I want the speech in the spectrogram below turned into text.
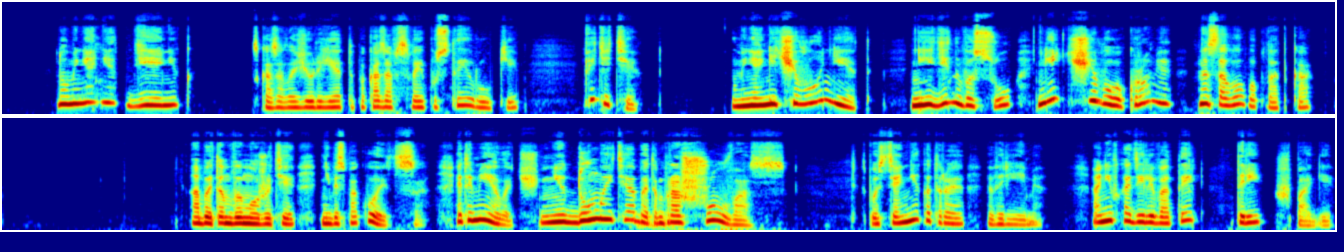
— Но у меня нет денег, — сказала Жюльетта, показав свои пустые руки. — Видите, у меня ничего нет, ни единого су, ничего, кроме носового платка. Об этом вы можете не беспокоиться. Это мелочь. Не думайте об этом, прошу вас. Спустя некоторое время они входили в отель «Три шпаги».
